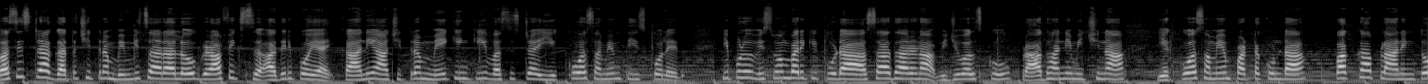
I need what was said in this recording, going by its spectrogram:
వశిష్ఠ గత చిత్రం బింబిసారాలో గ్రాఫిక్స్ అదిరిపోయాయి కానీ ఆ చిత్రం మేకింగ్కి వశిష్ఠ ఎక్కువ సమయం తీసుకోలేదు. ఇప్పుడు విశ్వంబరికి కూడా అసాధారణ విజువల్స్కు ప్రాధాన్యం ఇచ్చినా ఎక్కువ సమయం పట్టకుండా పక్కా ప్లానింగ్తో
